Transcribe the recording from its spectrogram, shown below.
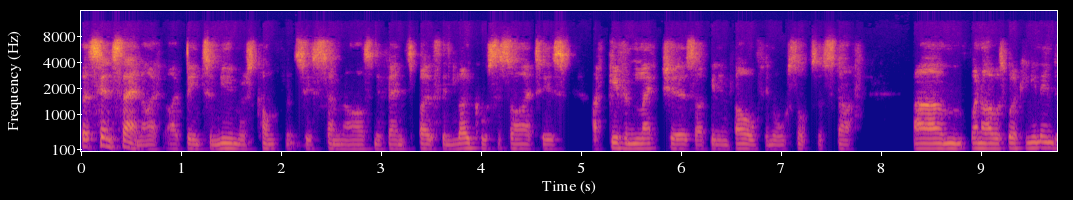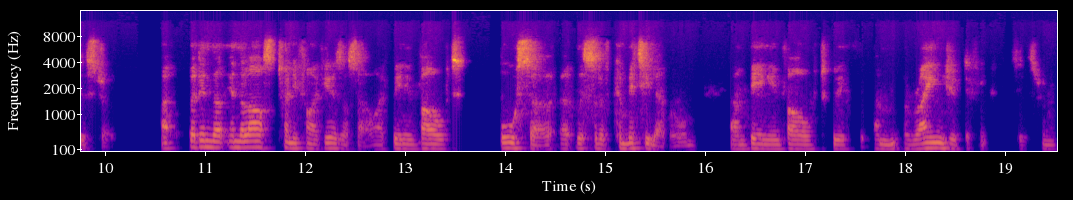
but since then, I've, I've, been to numerous conferences, seminars, and events, both in local societies. I've given lectures. I've been involved in all sorts of stuff um, when I was working in industry. Uh, but in the in the last 25 years or so, I've been involved also at the sort of committee level, um, being involved with um, a range of different committees, from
